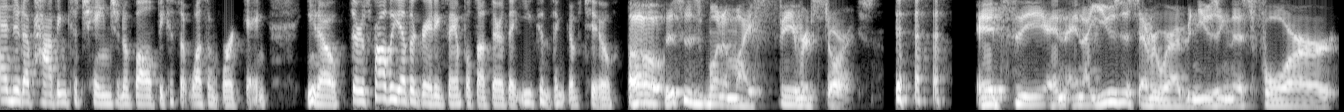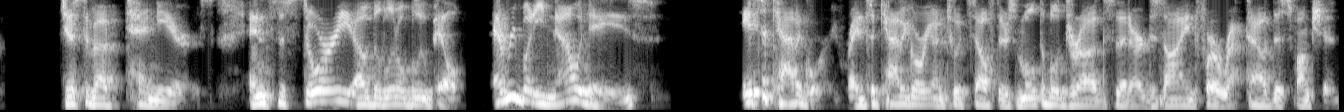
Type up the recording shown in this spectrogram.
ended up having to change and evolve because it wasn't working. You know, there's probably other great examples out there that you can think of too. Oh, this is one of my favorite stories. it's the and and I use this everywhere. I've been using this for just about 10 years. And it's the story of the little blue pill. Everybody nowadays it's a category, right? It's a category unto itself. There's multiple drugs that are designed for erectile dysfunction.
